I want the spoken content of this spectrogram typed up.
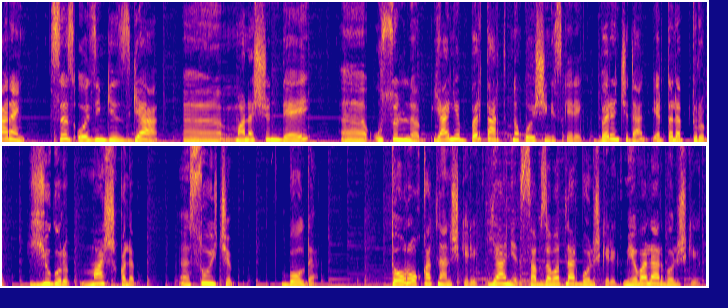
qarang siz o'zingizga e, mana shunday e, usulni ya'ni bir tartibni qo'yishingiz kerak. Birinchidan ertalab turib yugurib mashq qilib e, suv ichib bo'ldi. To'g'ri ovqatlanish kerak. Ya'ni sabzavotlar bo'lishi kerak mevalar bo'lishi kerak.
